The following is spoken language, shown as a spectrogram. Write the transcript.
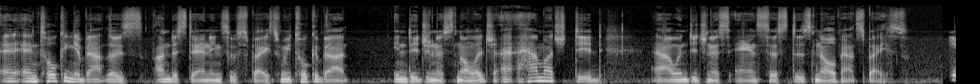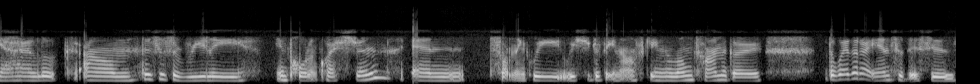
and, and, talking about those understandings of space, when we talk about Indigenous knowledge, how much did our Indigenous ancestors know about space? Yeah, look, um, this is a really important question and something we, we should have been asking a long time ago. The way that I answer this is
